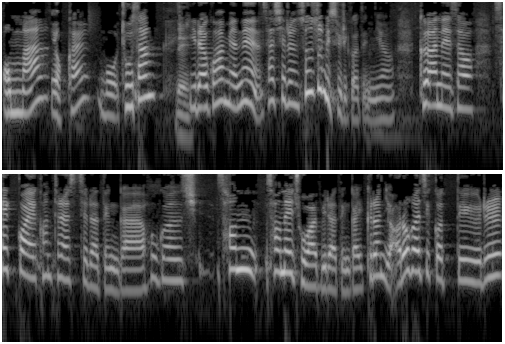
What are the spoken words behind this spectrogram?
엄마 역할, 뭐 조상이라고 하면은 사실은 순수 미술이거든요. 그 안에서 색과의 컨트라스트라든가 혹은 시- 선 선의 조합이라든가 그런 여러 가지 것들을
